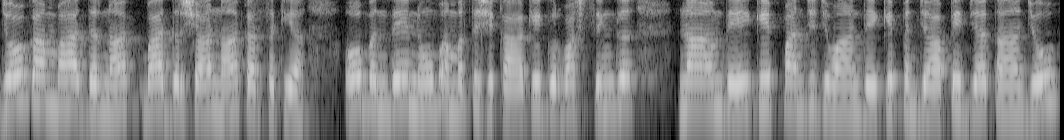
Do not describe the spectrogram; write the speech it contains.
ਜੋ ਕੰਮ ਬਹਾਦਰ ਨਾ, ਬਹਾਦਰ ਸ਼ਾਹ ਨਾ ਕਰ ਸਕਿਆ, ਉਹ ਬੰਦੇ ਨੂੰ ਅੰਮ੍ਰਿਤ ਛਕਾ ਕੇ ਗੁਰਬਖਸ਼ ਸਿੰਘ ਨਾਮ ਦੇ ਕੇ ਪੰਜ ਜਵਾਨ ਦੇ ਕੇ ਪੰਜਾਬ ਭੇਜਿਆ ਤਾਂ ਜੋ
